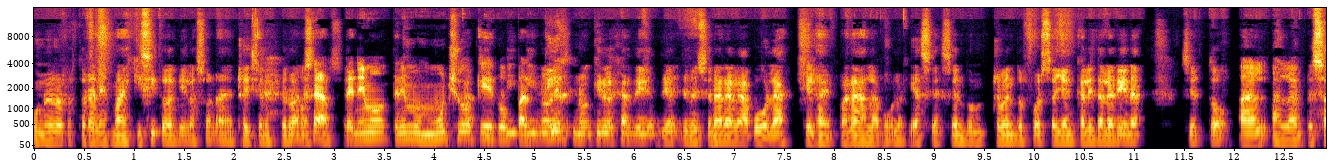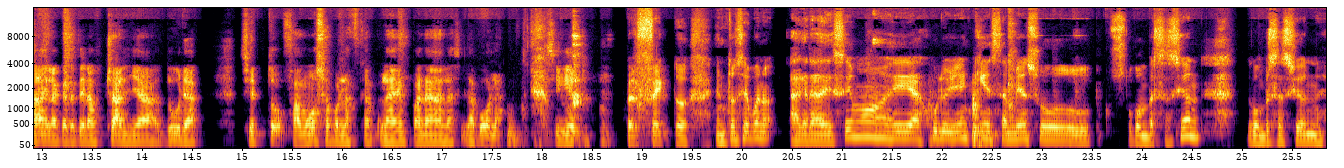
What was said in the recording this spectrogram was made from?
uno de los restaurantes más exquisitos de aquí en la zona de tradiciones peruanas. O sea, entonces, tenemos, tenemos mucho ah, que y, compartir. Y no, no, quiero dejar de, de, de, mencionar a la Pola, que es las empanadas La Pola, que hace haciendo un tremendo esfuerzo allá en Caleta la Arena, ¿cierto? A, a la empezada de la carretera austral ya dura, ¿cierto? Famosa por las, las empanadas, la, la Pola. Así que... Perfecto. Entonces, bueno, agradecemos eh, a Julio Jenkins también su, su conversación, conversación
